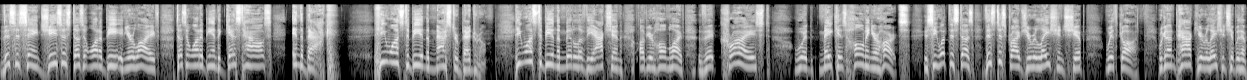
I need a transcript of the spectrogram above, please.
This is saying Jesus doesn't want to be in your life, doesn't want to be in the guest house in the back. He wants to be in the master bedroom. He wants to be in the middle of the action of your home life. That Christ would make his home in your hearts. You see, what this does, this describes your relationship with God. We're going to unpack your relationship with Him.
